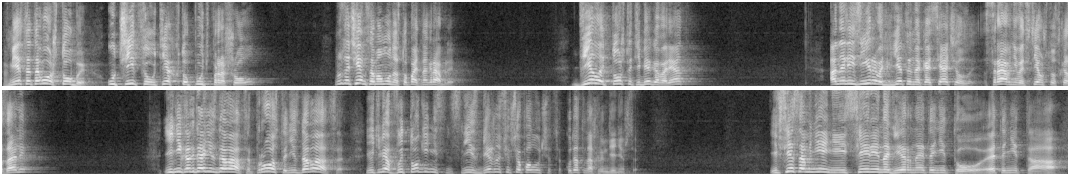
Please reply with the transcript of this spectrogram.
Вместо того, чтобы учиться у тех, кто путь прошел, ну зачем самому наступать на грабли? Делать то, что тебе говорят, анализировать, где ты накосячил, сравнивать с тем, что сказали – и никогда не сдаваться, просто не сдаваться. И у тебя в итоге не, с неизбежностью все получится. Куда ты нахрен денешься? И все сомнения из серии, наверное, это не то, это не та,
